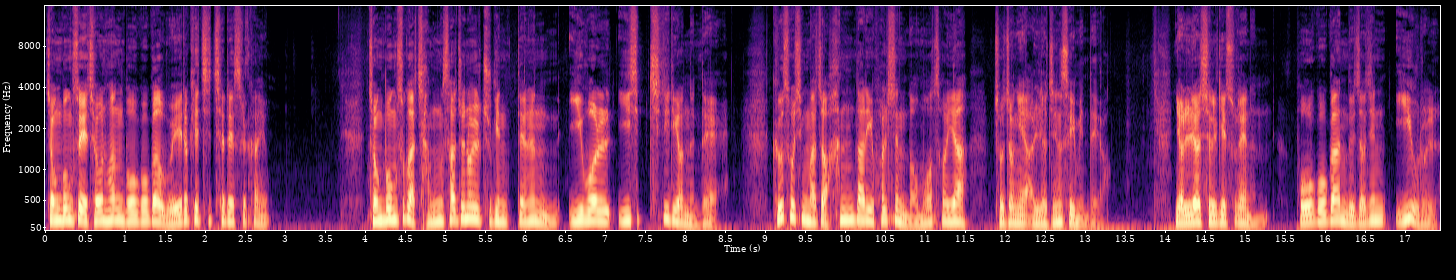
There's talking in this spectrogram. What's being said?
정봉수의 전황 보고가 왜 이렇게 지체됐을까요? 정봉수가 장사준을 죽인 때는 2월 27일이었는데 그 소식마저 한 달이 훨씬 넘어서야 조정에 알려진 셈인데요. 연려실 기술에는 보고가 늦어진 이유를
